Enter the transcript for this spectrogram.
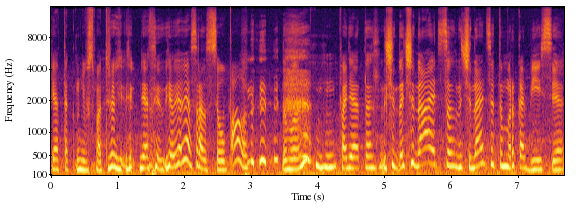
Я так на него смотрю, я, я- я сразу все упала. Думаю, «Ну, понятно. Начи- начинается, начинается это мракобесие.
